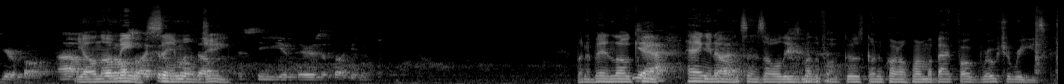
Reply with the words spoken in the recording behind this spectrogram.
Your fault. Um, Y'all know me, also I could have same looked old G. To see if there's a fucking. But I've been low key Yeah, hanging yeah. on since all these motherfuckers gonna come on my back for groceries.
